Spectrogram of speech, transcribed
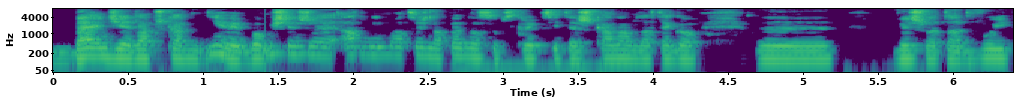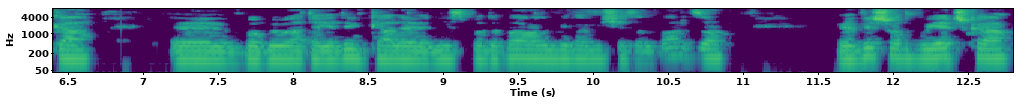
będzie na przykład, nie wiem, bo myślę, że admin ma coś na pewno subskrypcji, też kanał, dlatego yy, wyszła ta dwójka, yy, bo była ta jedynka, ale nie spodobała mi na mi się za bardzo. Wyszła dwójeczka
